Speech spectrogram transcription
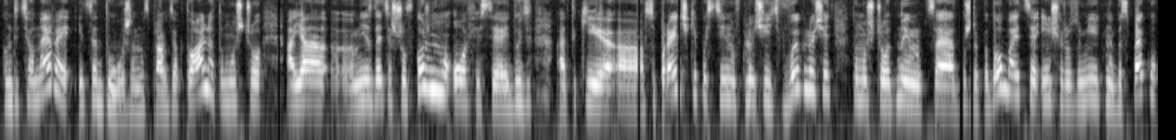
кондиціонери, і це дуже насправді актуально, тому що я е, мені здається, що в кожному офісі йдуть такі суперечки постійно, включіть, виключіть, тому що одним це дуже подобається, інші розуміють небезпеку.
